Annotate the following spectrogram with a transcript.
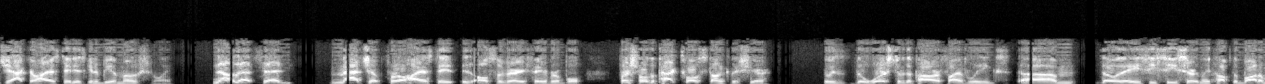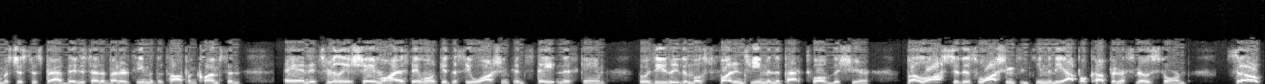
jacked Ohio State is going to be emotionally. Now, that said, matchup for Ohio State is also very favorable. First of all, the Pac-12 stunk this year. It was the worst of the Power Five leagues. Um, though the ACC certainly top to bottom was just as bad. They just had a better team at the top in Clemson. And it's really a shame Ohio State won't get to see Washington State in this game, who was easily the most fun team in the Pac-12 this year, but lost to this Washington team in the Apple Cup in a snowstorm. So,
